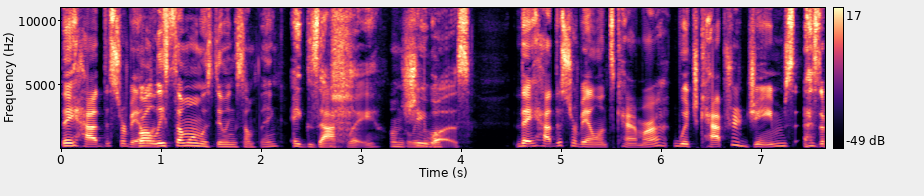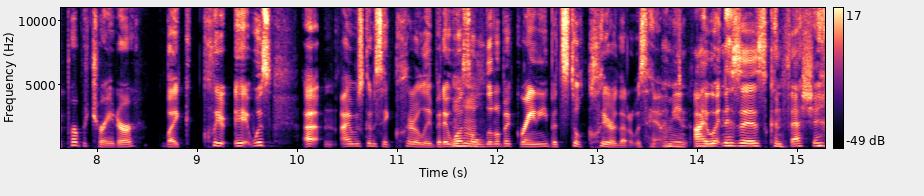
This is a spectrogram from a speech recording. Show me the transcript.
They had the surveillance. Well, at least someone was doing something. exactly, she was. They had the surveillance camera, which captured James as a perpetrator. Like clear, it was. Uh, I was going to say clearly, but it was a little bit grainy, but still clear that it was him. I mean, eyewitnesses, confession.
